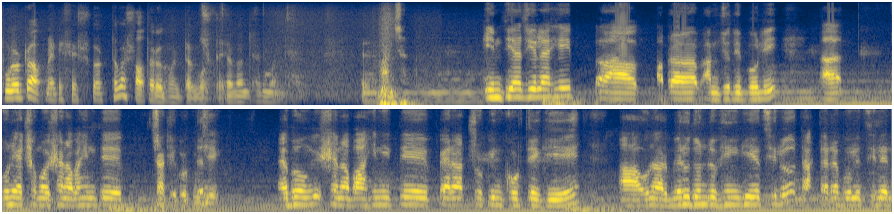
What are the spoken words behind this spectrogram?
পুরোটা আপনাকে শেষ করতে হবে সতেরো ঘণ্টার মধ্যে। আচ্ছা। ইমতিয়াজ ইলাহি আমরা আমি যদি বলি উনি এক সময় সেনাবাহিনীতে চাকরি করতেন। এবং সেনাবাহিনীতে প্যারাট্রপিং করতে গিয়ে ওনার মেরুদণ্ড ভেঙে গিয়েছিল। ডাক্তাররা বলেছিলেন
